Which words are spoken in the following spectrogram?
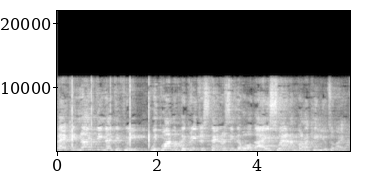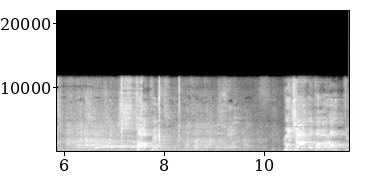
back in 1993 with one of the greatest tenors in the world. I swear I'm gonna kill you tonight. Stop it! Luciano Pavarotti.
